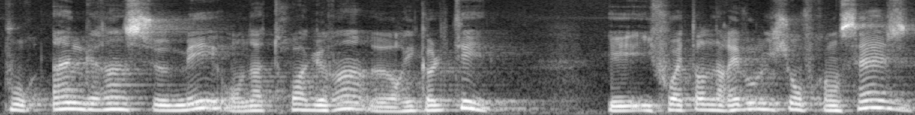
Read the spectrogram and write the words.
Pour un grain semé, on a trois grains euh, récoltés. Et il faut attendre la Révolution française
